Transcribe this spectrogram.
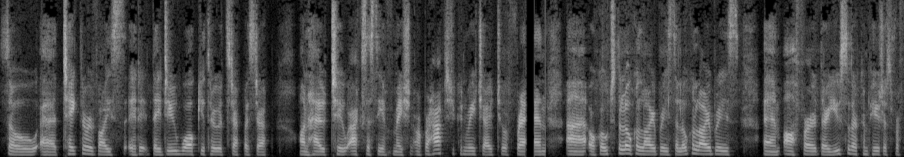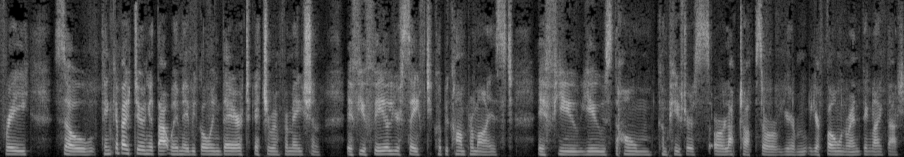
So uh, take their advice. It, it, they do walk you through it step by step on how to access the information, or perhaps you can reach out to a friend uh, or go to the local libraries. The local libraries um, offer their use of their computers for free. So think about doing it that way, maybe going there to get your information. If you feel your safety could be compromised, if you use the home computers or laptops or your your phone or anything like that.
